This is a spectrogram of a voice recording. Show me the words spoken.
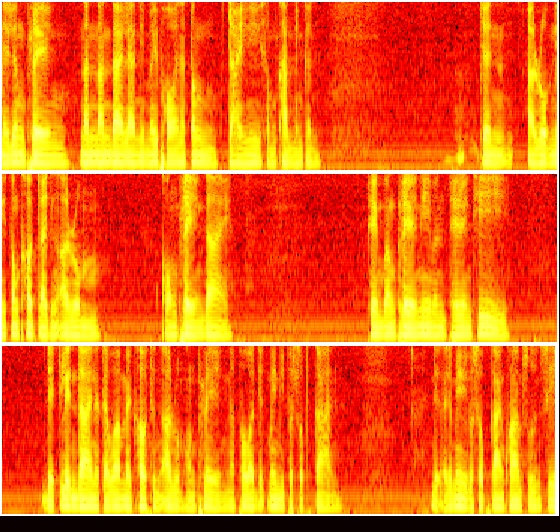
ในเรื่องเพลงนั้น ๆ ได้แล้วนี่ไม่พอนะต้องใจนี่สำคัญเหมือนกัน เช่นอารมณ์นี่ต้องเข้าใจถึงอารมณ์ ของเพลงได้ เพลงบางเพลงนี่มันเพลงที่เด็กเล่นได้นะแต่ว่าไม่เข้าถึงอารมณ์ของเพลงนะเพราะว่าเด็กไม่มีประสบการณ์ เด็กอาจจะไม่มีประสบการณ์ความสูญเสีย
